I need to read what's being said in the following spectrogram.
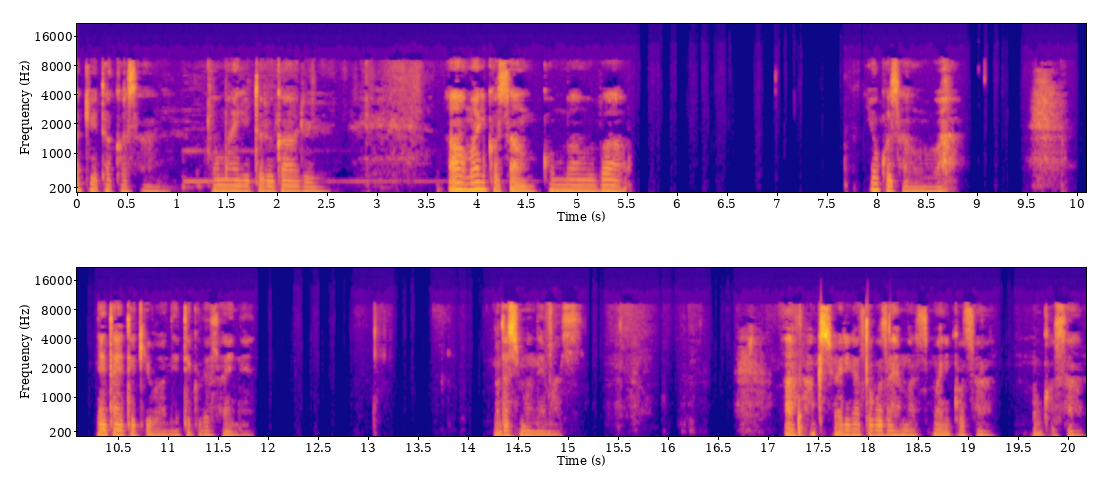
さっき豊さん、お前リトルガール。あ、マリコさん、こんばんは。よこさんは、寝たいときは寝てくださいね。私も寝ます。あ、拍手ありがとうございます。マリコさん、もこさん、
